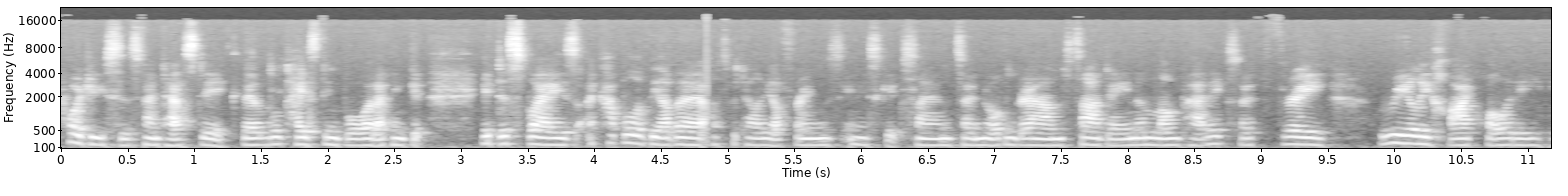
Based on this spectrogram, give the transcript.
produce is fantastic. Their little tasting board, I think it, it displays a couple of the other hospitality offerings in East Gippsland. So Northern Ground, Sardine, and Long Paddock. So three really high quality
